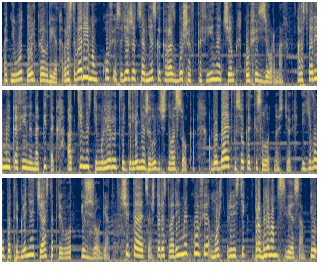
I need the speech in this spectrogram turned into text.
от него только вред. В растворимом кофе содержится в несколько раз больше кофеина, чем кофе в зернах. Растворимый кофейный напиток активно стимулирует выделение желудочного сока, обладает высокой кислотностью, и его употребление часто приводит к изжоге. Считается, что растворимый кофе может привести к проблемам с весом. И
